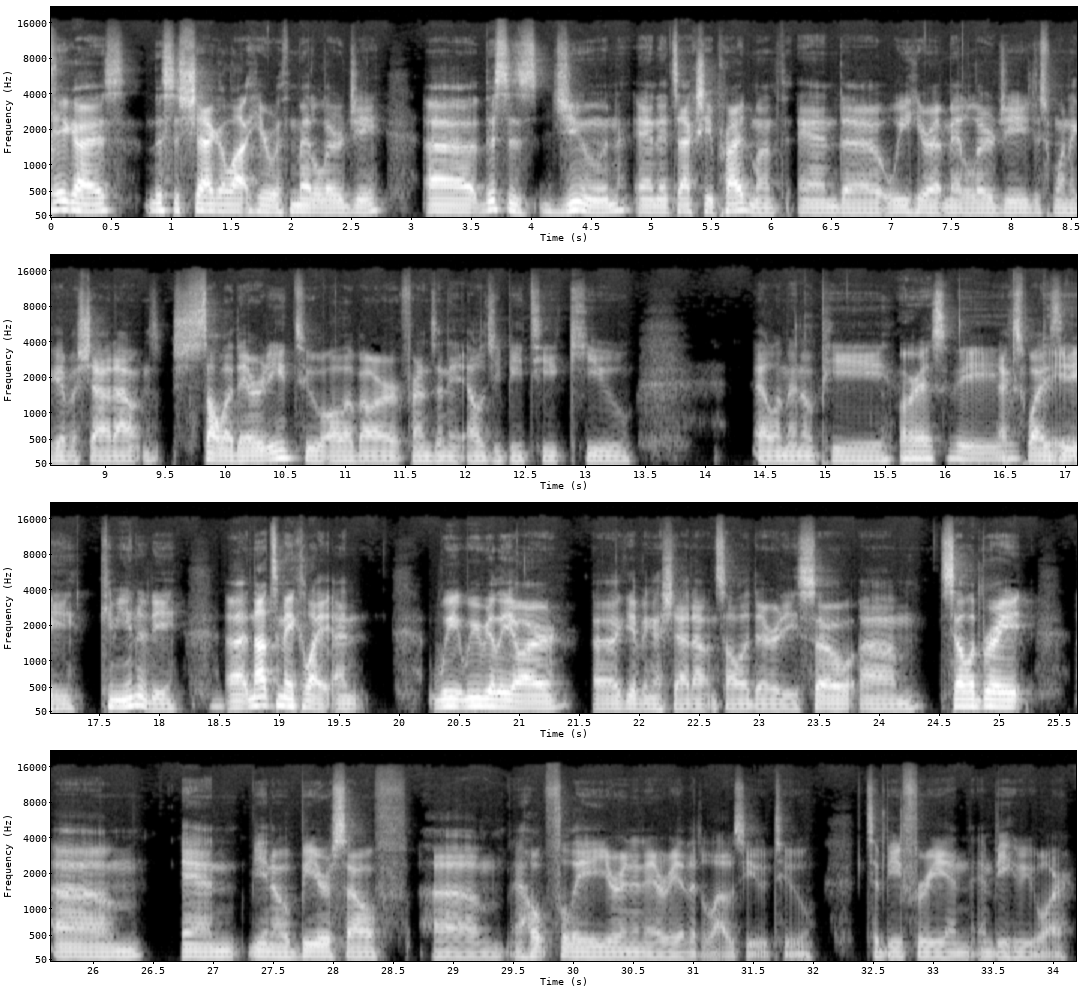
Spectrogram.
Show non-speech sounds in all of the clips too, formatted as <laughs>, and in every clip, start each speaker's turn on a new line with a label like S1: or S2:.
S1: Hey guys, this is Shagalot here with Metallurgy. Uh, this is June, and it's actually Pride Month, and uh, we here at Metallurgy just want to give a shout out and solidarity to all of our friends in the LGBTQ, LMNOP,
S2: RSV,
S1: XYZ community. Uh, not to make light, and we we really are uh, giving a shout out and solidarity. So um, celebrate um, and you know be yourself, um, and hopefully you're in an area that allows you to to be free and and be who you are.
